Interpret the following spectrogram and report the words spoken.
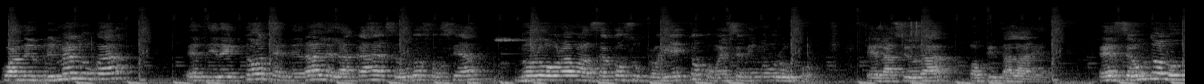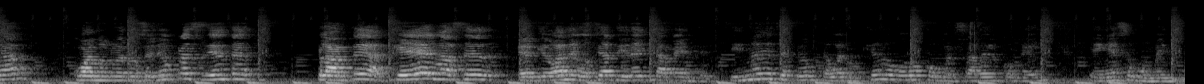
Cuando en primer lugar el director general de la Caja del Seguro Social no logró avanzar con su proyecto con ese mismo grupo en la ciudad hospitalaria. En segundo lugar, cuando nuestro señor presidente plantea que él va a ser el que va a negociar directamente y nadie se pregunta, bueno, ¿qué logró conversar él con él en esos momentos?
